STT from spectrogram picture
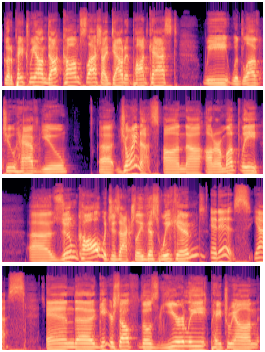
Go to patreon.com slash I doubt it podcast. We would love to have you uh, join us on uh, on our monthly uh, Zoom call, which is actually this weekend, It is, yes. And uh, get yourself those yearly Patreon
